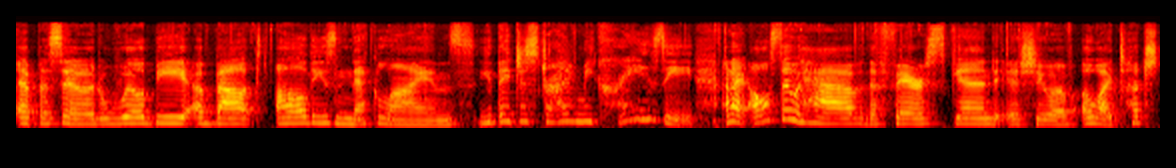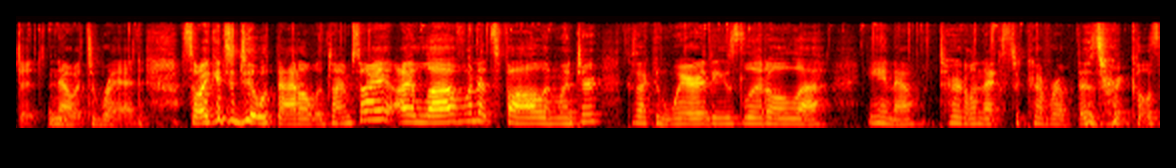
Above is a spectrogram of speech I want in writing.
episode will be about all these necklines. They just drive me crazy. And I also have the fair skinned issue of, oh, I touched it, now it's red. So I get to deal with that all the time. So I, I love when it's fall and winter because I can wear these little, uh, you know, turtlenecks to cover up those wrinkles.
